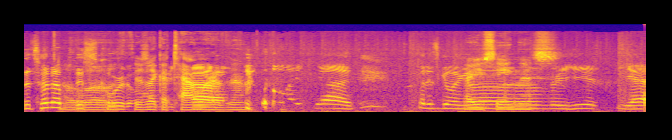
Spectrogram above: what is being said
Let's head up Oh, this whoa. corridor. There's oh like a tower God. of them. Oh my god. What is going Are on Are you seeing this? over here? Yeah.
